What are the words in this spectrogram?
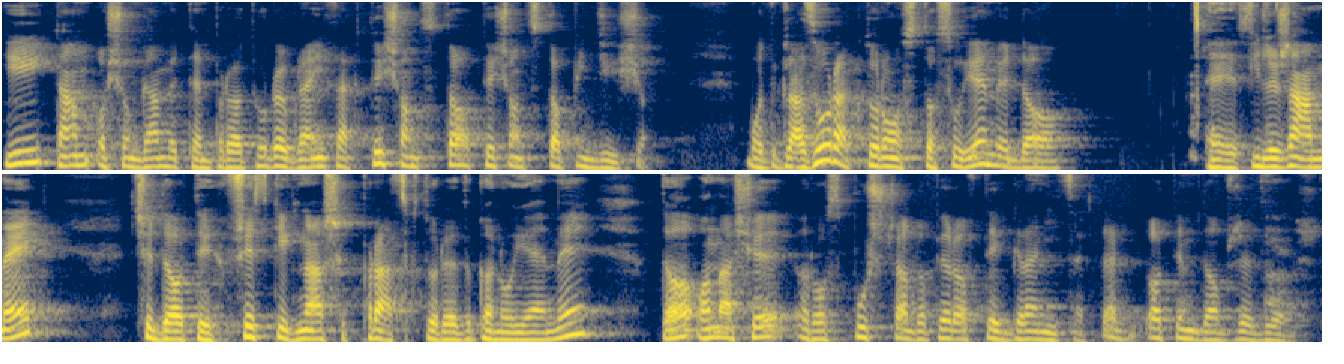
i tam osiągamy temperaturę w granicach 1100-1150. Bo glazura, którą stosujemy do e, filiżanek, czy do tych wszystkich naszych prac, które wykonujemy, to ona się rozpuszcza dopiero w tych granicach. Tak? O tym dobrze wiesz.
